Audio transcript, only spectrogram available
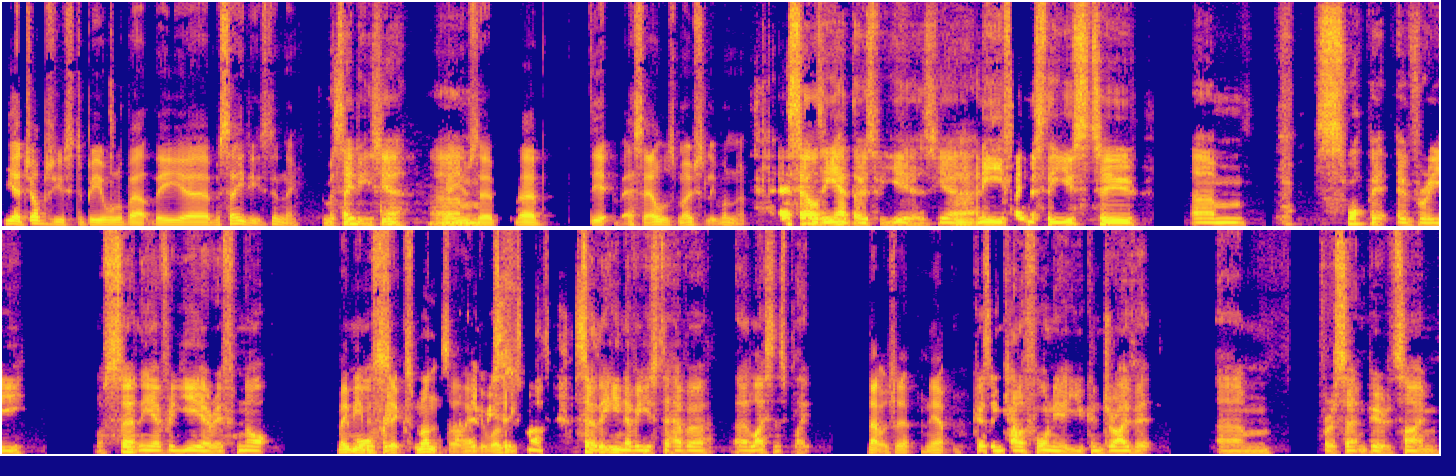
Yeah, Jobs used to be all about the uh, Mercedes, didn't he? Mercedes, yeah. yeah, he was Um, uh, uh, the SLs mostly, wasn't it? SLs, he had those for years, yeah. Mm. And he famously used to um, swap it every, well, certainly every year, if not Maybe even frequent. six months, I think it was. six months, so that he never used to have a, a license plate. That was it. Yeah. Because in California, you can drive it um, for a certain period of time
